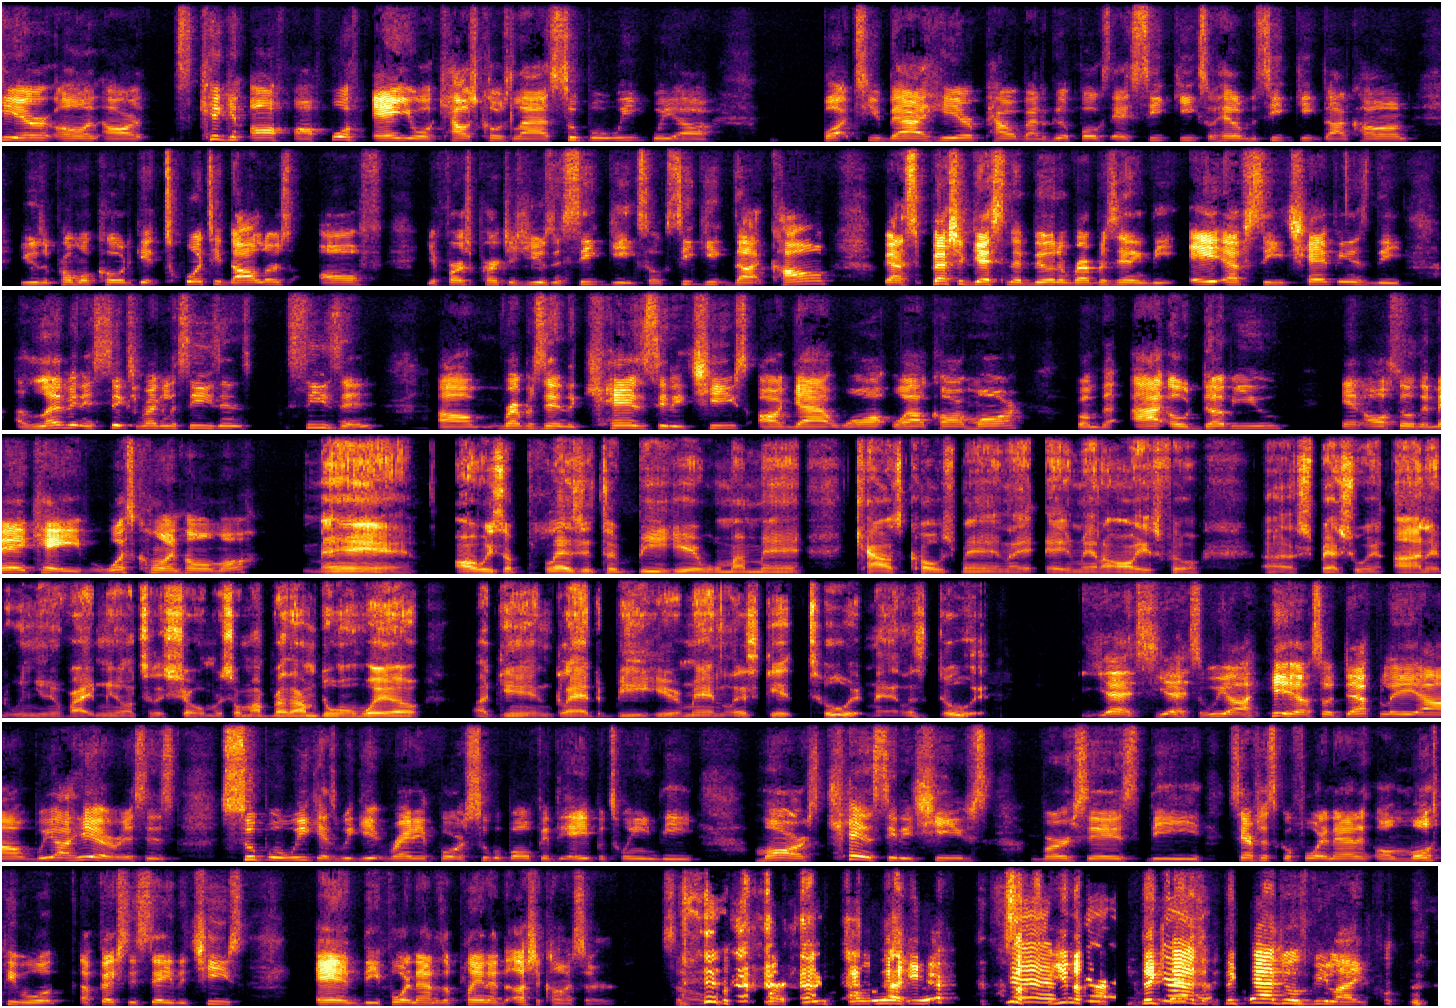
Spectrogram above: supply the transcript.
here on our kicking off our fourth annual Couch Coach Live Super Week. We are brought to you by here, powered by the good folks at SeatGeek. So head over to SeatGeek.com, use the promo code to get $20 off your first purchase using SeatGeek. So SeatGeek.com. We got a special guest in the building representing the AFC champions, the 11 and 6 regular seasons season um, representing the Kansas City Chiefs, our guy Wild, Card Mar from the IOW and also the Man Cave. What's going on, Mar? Man, always a pleasure to be here with my man, Couch Coach. Man, like, hey man, I always feel uh, special and honored when you invite me onto the show. So, my brother, I'm doing well. Again, glad to be here, man. Let's get to it, man. Let's do it. Yes, yes, we are here. So definitely, um, we are here. This is Super Week as we get ready for Super Bowl 58 between the Mars Kansas City Chiefs versus the San Francisco 49ers, or most people will affectionately say the Chiefs and the 49ers are playing at the Usher concert. So, we are here. So, yeah, you know, the casual, the casuals be like,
